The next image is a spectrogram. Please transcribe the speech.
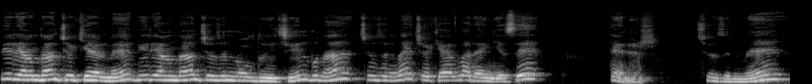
bir yandan çökelme, bir yandan çözünme olduğu için buna çözünme çökelme dengesi denir. Çözünme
